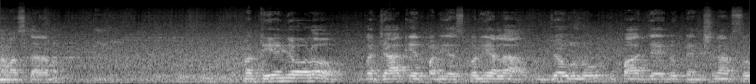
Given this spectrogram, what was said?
నమస్కారం మరి టీఎన్జిఓలో ఒక జాక్ ఏర్పాటు చేసుకొని ఇలా ఉద్యోగులు ఉపాధ్యాయులు పెన్షనర్సు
